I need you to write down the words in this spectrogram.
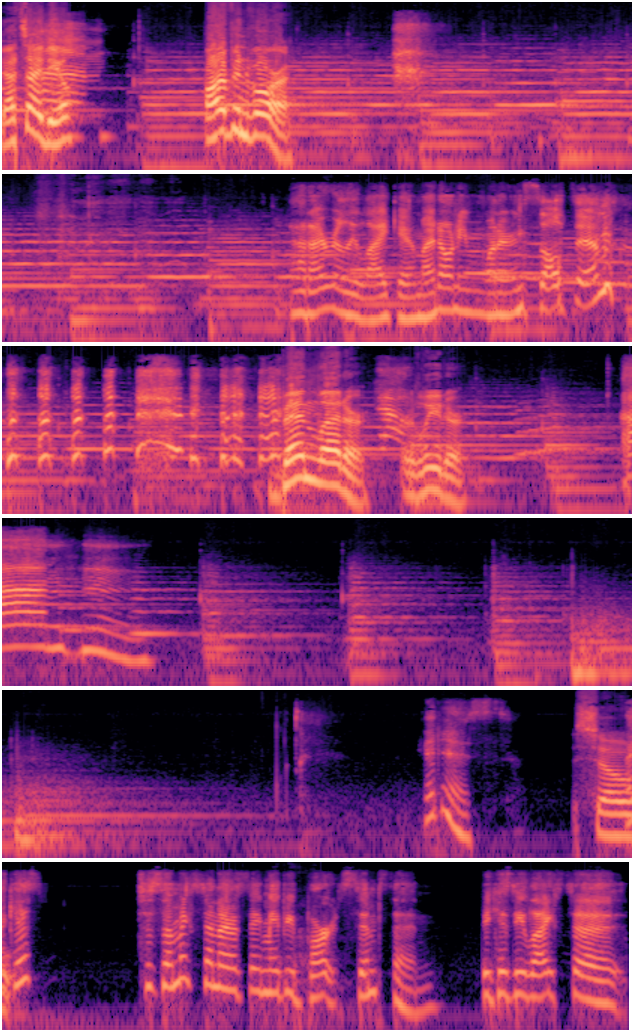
That's ideal. Um, Arvin Vohra. God, I really like him. I don't even want to insult him. Ben Letter or leader. um, hmm. Goodness. So I guess to some extent, I would say maybe Bart Simpson because he likes to.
